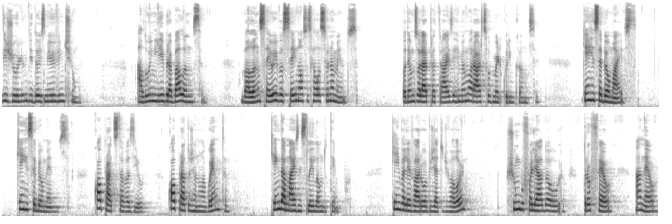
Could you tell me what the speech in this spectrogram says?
de julho de 2021. A lua em Libra balança. Balança eu e você e nossos relacionamentos. Podemos olhar para trás e rememorar sobre Mercúrio em Câncer. Quem recebeu mais? Quem recebeu menos? Qual prato está vazio? Qual prato já não aguenta? Quem dá mais nesse leilão do tempo? Quem vai levar o objeto de valor? Chumbo folhado a ouro, troféu, anel.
